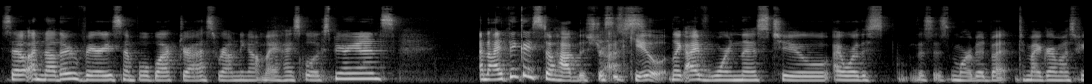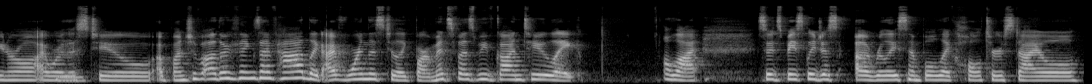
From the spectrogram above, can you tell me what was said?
So another very simple black dress rounding out my high school experience. And I think I still have this dress. This is cute. Like I've worn this to I wore this this is morbid, but to my grandma's funeral. I wore this Mm. to a bunch of other things I've had. Like I've worn this to like bar mitzvahs we've gone to, like a lot. So it's basically just a really simple like halter style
